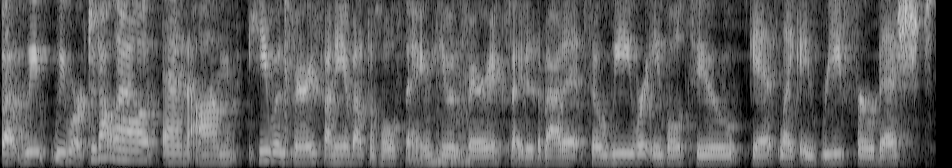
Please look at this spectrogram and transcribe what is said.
but we, we worked it all out and um, he was very funny about the whole thing. He was very excited about it. So we were able to get like a refurbished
